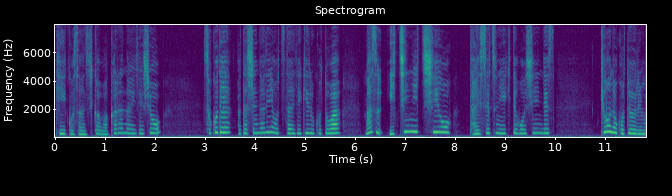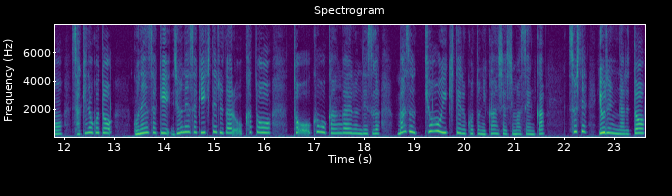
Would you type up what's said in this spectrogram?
キーコさんしかわからないでしょう。そこで私なりにお伝えできることは、まず一日を大切に生きてほしいんです。今日のことよりも先のこと、5年先、10年先生きてるだろうかと遠くを考えるんですが、まず今日生きてることに感謝しませんか？そして夜になると、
